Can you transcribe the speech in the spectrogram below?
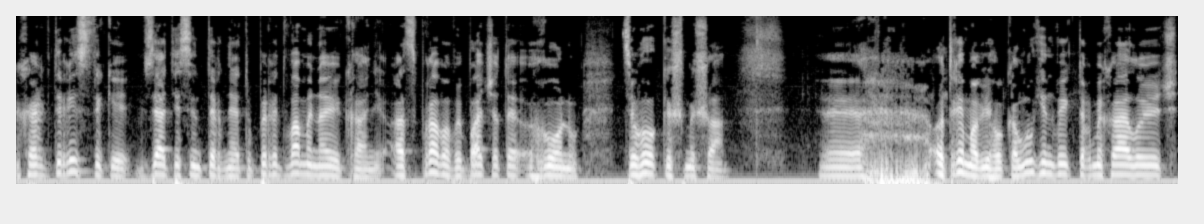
Характеристики взяті з інтернету перед вами на екрані, а справа ви бачите грону цього кишмиша. Е, отримав його Калугін Віктор Михайлович.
